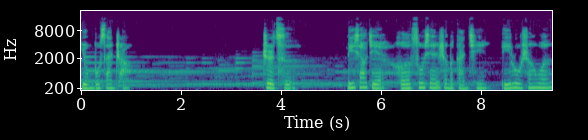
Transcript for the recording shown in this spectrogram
永不散场。至此。李小姐和苏先生的感情一路升温，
